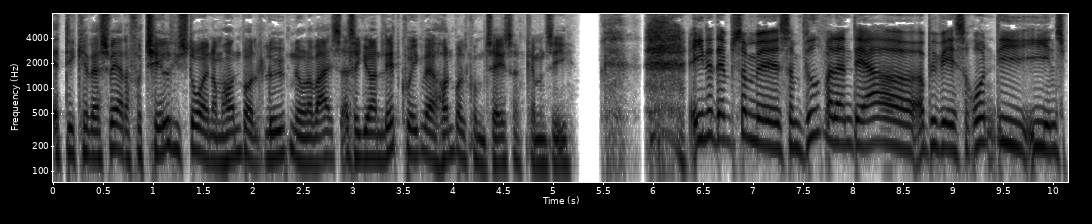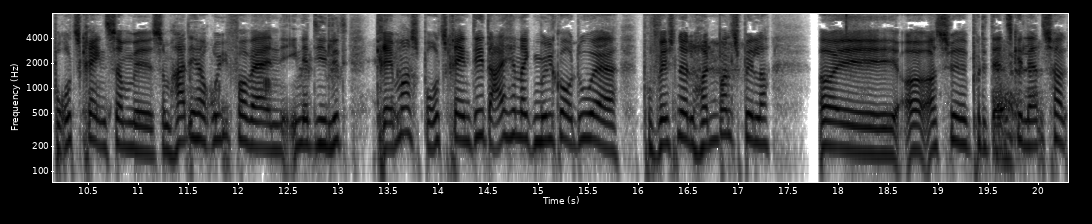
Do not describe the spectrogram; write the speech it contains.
at det kan være svært at fortælle historien om håndbold løbende undervejs. Altså, Jørgen Let kunne ikke være håndboldkommentator, kan man sige. En af dem, som, øh, som ved, hvordan det er at, at bevæge sig rundt i, i en sportsgren, som, øh, som har det her ry for at være en, en af de lidt grimmere sportsgren, det er dig, Henrik Mølgaard. Du er professionel håndboldspiller, og, øh, og også øh, på det danske landshold.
